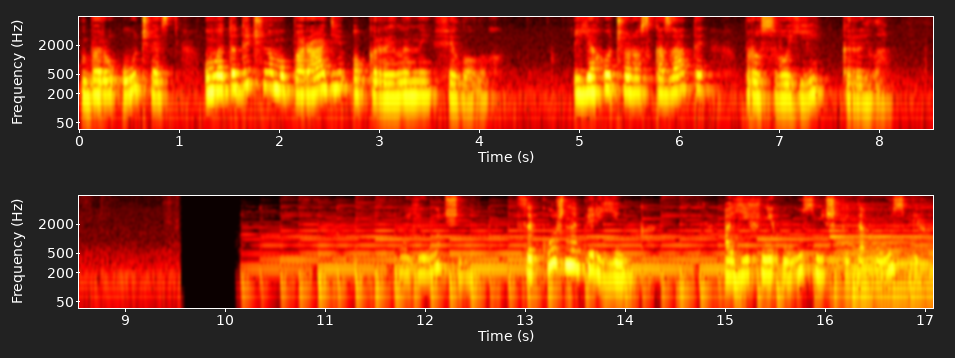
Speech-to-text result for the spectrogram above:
беру участь у методичному параді Окрилений філолог. І я хочу розказати про свої крила. Мої учні це кожна пір'їнка, а їхні усмішки та успіхи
